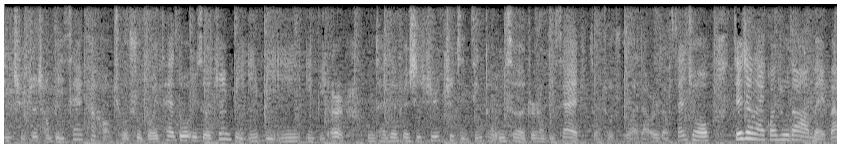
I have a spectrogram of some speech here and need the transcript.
因此这场比赛看好球数不会太多，预测正比一比一、一比二。我们团队分析师智景金童预测这场比赛总球数来到二到三球。接着来关注到美棒。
